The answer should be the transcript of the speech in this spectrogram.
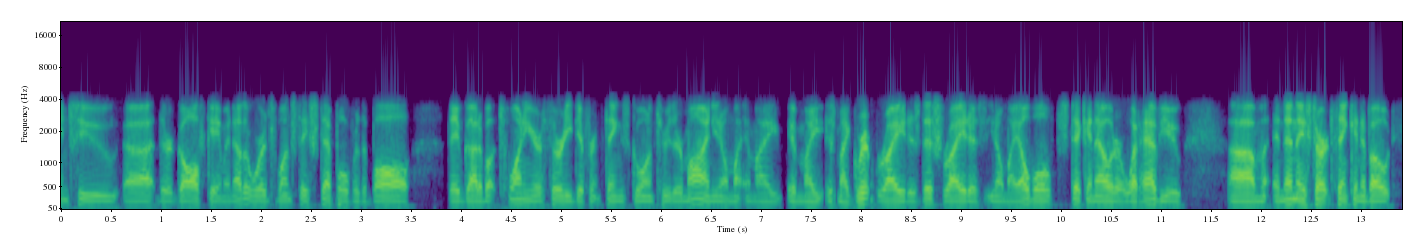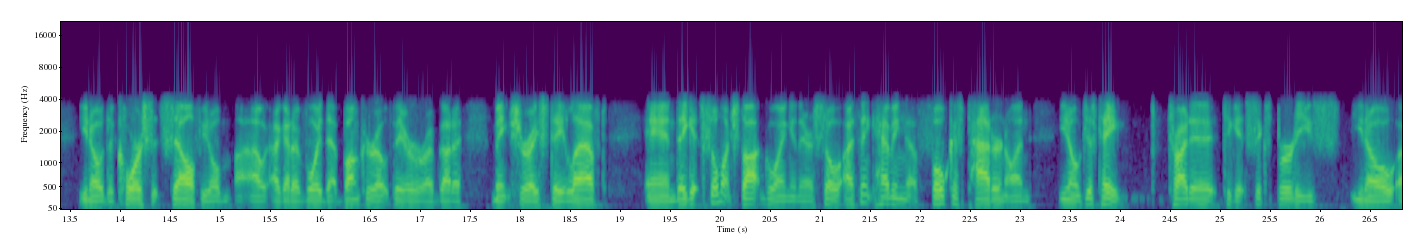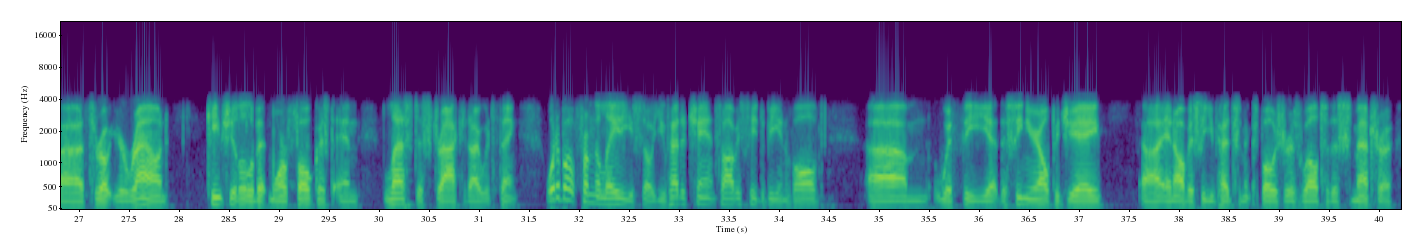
into uh, their golf game. In other words, once they step over the ball, they've got about 20 or 30 different things going through their mind. You know, am I, am I, is my grip right? Is this right? Is you know my elbow sticking out or what have you? Um, and then they start thinking about you know the course itself. You know, I, I got to avoid that bunker out there, or I've got to make sure I stay left. And they get so much thought going in there. So I think having a focus pattern on you know just hey try to to get six birdies you know uh, throughout your round keeps you a little bit more focused and less distracted, I would think. What about from the ladies? So you've had a chance, obviously, to be involved um, with the uh, the senior LPGA, uh, and obviously you've had some exposure as well to the Symetra.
